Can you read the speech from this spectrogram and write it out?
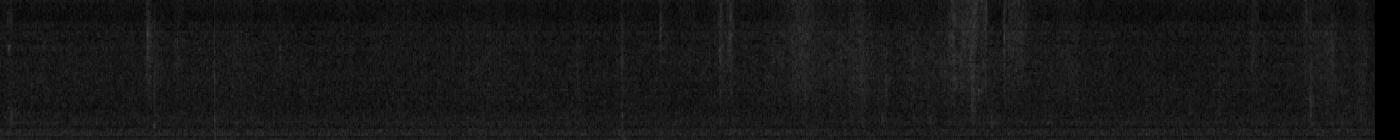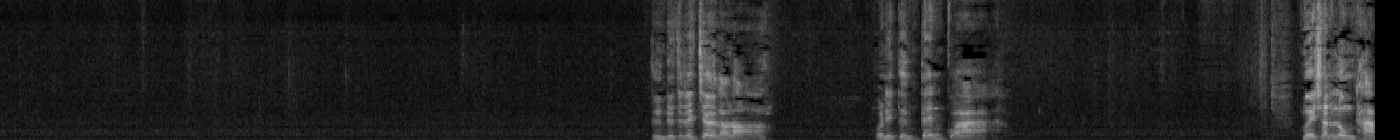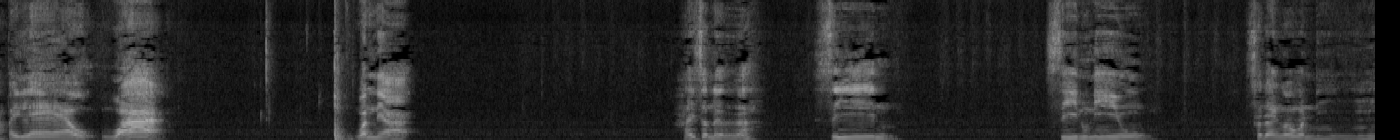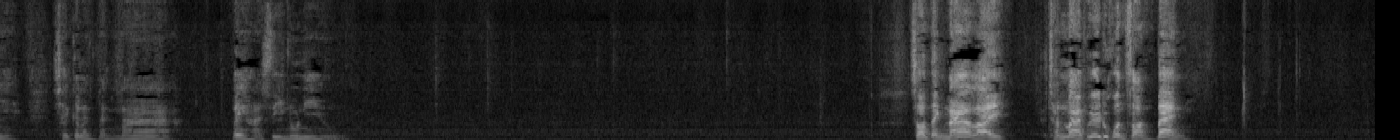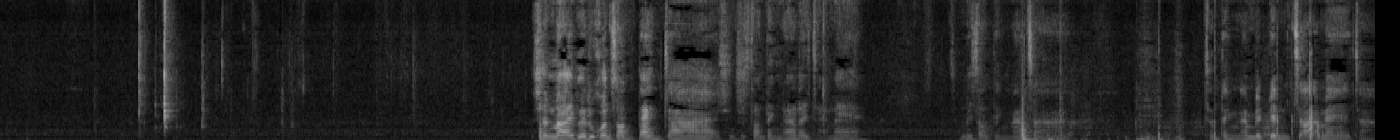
ตื่นเต้นจะได้เจอแล้วเหรอ วันนี้ตื่นเต้นกว่า เมื่อฉันลงถามไปแล้วว่า วันเนี้ย ให้เสนอ ซีน ซีนุนิว แสดงว่าวันนี้ฉันกำลังแต่งหน้า ไปหาซีนุนิวสอนแต่งหน้าอะไร ฉันมาเพื่อให้ทุกคนสอนแต่ง ฉันมาให้เพื่อทุกคนสอนแต่งจ้า ฉันจะสอนแต่งหน้าอะไรจ้าแม่ ฉันไม่สอนแต่งหน้าจ้าฉันแต่งหน้าไม่เป็นจ้าแม่จ้า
